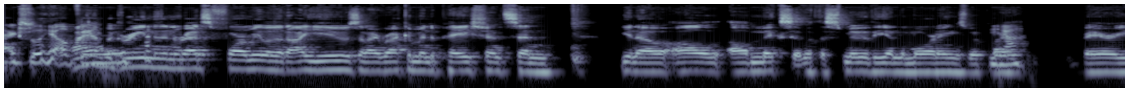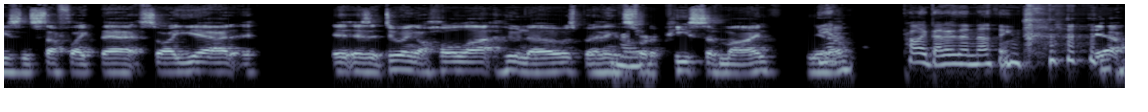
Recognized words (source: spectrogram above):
actually helping? I have a green and reds formula that I use and I recommend to patients. And, you know, I'll, I'll mix it with a smoothie in the mornings with my yeah. berries and stuff like that. So, yeah, it, is it doing a whole lot? Who knows? But I think right. it's sort of peace of mind, you yeah. know? Probably better than nothing. yeah.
